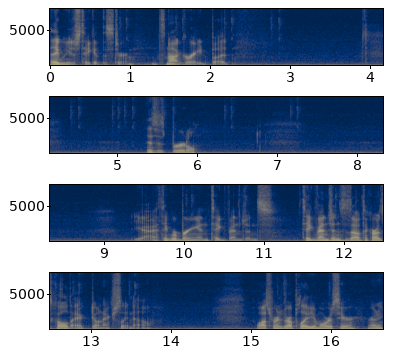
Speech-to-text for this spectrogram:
I think we can just take it this turn. It's not great, but this is brutal. Yeah, I think we're bringing in Take Vengeance. Take Vengeance, is that what the card's called? I don't actually know. Watch, we're going to draw Palladia-Mors here. Ready?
